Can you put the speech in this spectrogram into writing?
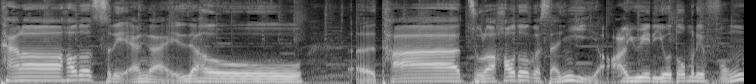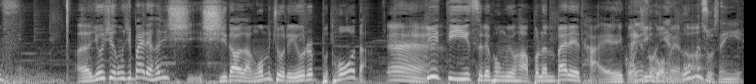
谈了好多次恋爱，然后呃，他做了好多个生意啊，阅历有多么的丰富，呃，有些东西摆得很细，细到让我们觉得有点不妥当。嗯，因为第一次的朋友哈，不能摆得太过紧过门了。我们做生意，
